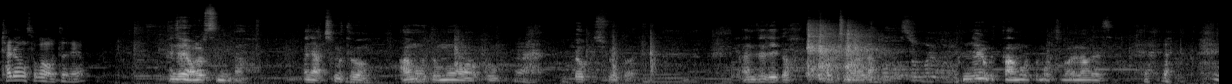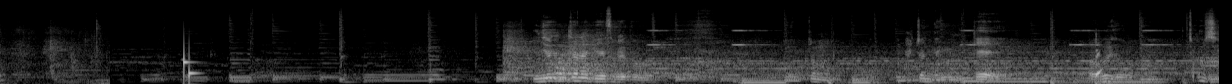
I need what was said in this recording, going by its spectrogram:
촬영 소감 어떠세요? 굉장히 어렵습니다. 아니 아침부터 아무것도 못 먹어갖고 배고파 죽을 것 같아. 안드리가 먹지 말라. 금요일부터 아무것도 먹지 말라 그래서. 이년 전에 비해서 그래도 좀 발전된 게 얼굴도 조금씩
